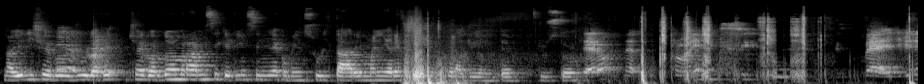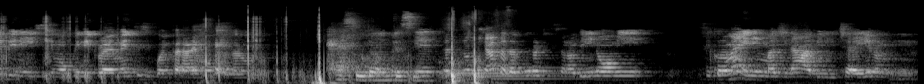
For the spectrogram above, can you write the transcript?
No, io dicevo eh, Giulia che c'è Gordon Ramsay che ti insegna come insultare in maniera efficiente la gente, giusto? Vero? Eh, probabilmente sì. Beh, gli viene benissimo, quindi probabilmente si può imparare molto da lui. Assolutamente sì. Per un'occhiata davvero ci sono dei nomi, secondo me, inimmaginabili, cioè io non,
